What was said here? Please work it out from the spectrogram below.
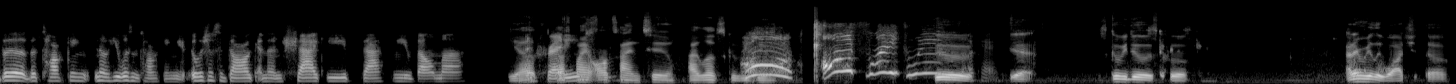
the the talking. No, he wasn't talking. It was just a dog, and then Shaggy, Daphne, Velma. yeah that's my all-time too. I love Scooby Doo. Oh, Oh, Slay Twins. Dude. Okay. Yeah, Scooby Doo is cool. I didn't really watch it though.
